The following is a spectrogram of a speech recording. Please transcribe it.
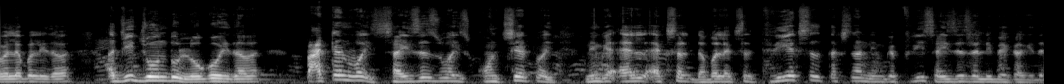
ಅವೈಲೇಬಲ್ ಇದ್ದಾವೆ ಅಜಿತ್ ಜೋನ್ದು ಲೋಗೋ ಇದ್ದಾವೆ pattern wise sizes wise concept wise ನಿಮಗೆ L X L double XL three XL ತಕ್ಷಣ ನಿಮಗೆ ಫ್ರೀ ಸೈಜಸಲ್ಲಿ ಬೇಕಾಗಿದೆ.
